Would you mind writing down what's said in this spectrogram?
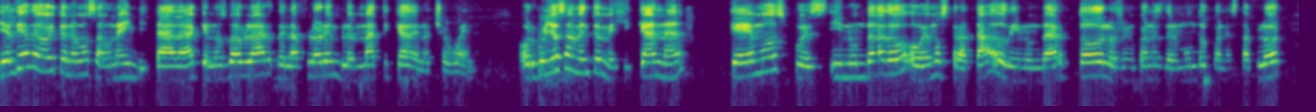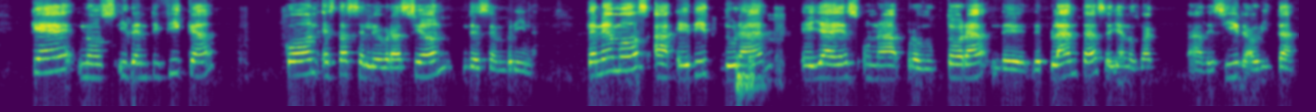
Y el día de hoy tenemos a una invitada que nos va a hablar de la flor emblemática de Nochebuena. Orgullosamente mexicana, que hemos pues inundado o hemos tratado de inundar todos los rincones del mundo con esta flor que nos identifica con esta celebración decembrina. Tenemos a Edith Durán, ella es una productora de, de plantas, ella nos va a decir ahorita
